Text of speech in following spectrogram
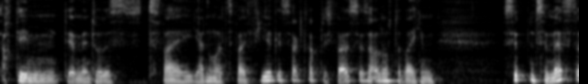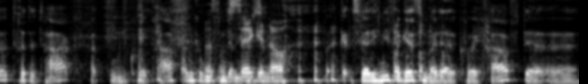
nachdem der Mentor das 2 Januar 2004 gesagt hat, ich weiß das auch noch, da war ich im siebten Semester, dritter Tag, hat ein Choreograf angerufen. Das sehr genau. Das werde ich nie vergessen, weil der Choreograf, der, äh,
